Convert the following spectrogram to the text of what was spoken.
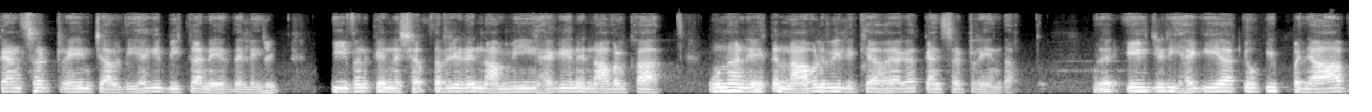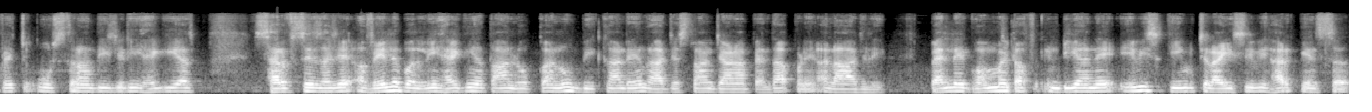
ਕੈਂਸਰ ਟ੍ਰੇਨ ਚੱਲਦੀ ਹੈਗੀ ਬੀਕਾਨੇਰ ਦੇ ਲਈ। ਈਵਨ ਕਿ ਨਛੱਤਰ ਜਿਹੜੇ ਨਾਮੀ ਹੈਗੇ ਨੇ ਨਾਵਲਕਾਰ ਉਹਨਾਂ ਨੇ ਇੱਕ ਨਾਵਲ ਵੀ ਲਿਖਿਆ ਹੋਇਆ ਹੈਗਾ ਕੈਂਸਰ ਟ੍ਰੇਨ ਦਾ। ਇਹ ਜਿਹੜੀ ਹੈਗੀ ਆ ਕਿਉਂਕਿ ਪੰਜਾਬ ਵਿੱਚ ਉਸ ਤਰ੍ਹਾਂ ਦੀ ਜਿਹੜੀ ਹੈਗੀ ਆ ਸਰਵਿਸਿਜ਼ ਅਜੇ ਅਵੇਲੇਬਲ ਨਹੀਂ ਹੈਗੀਆਂ ਤਾਂ ਲੋਕਾਂ ਨੂੰ ਬੀਕਾਨੇਰ ਰਾਜਸਥਾਨ ਜਾਣਾ ਪੈਂਦਾ ਆਪਣੇ ਇਲਾਜ ਲਈ। ਪਹਿਲੇ ਗਵਰਨਮੈਂਟ ਆਫ ਇੰਡੀਆ ਨੇ ਇਹ ਵੀ ਸਕੀਮ ਚਲਾਈ ਸੀ ਵੀ ਹਰ ਕੈਂਸਰ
